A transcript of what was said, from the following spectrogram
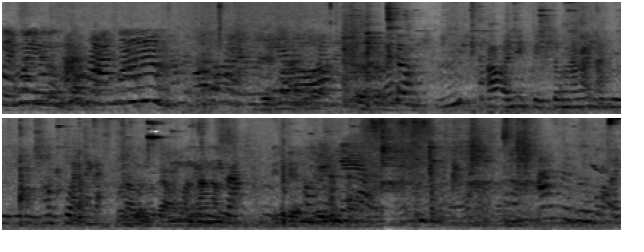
เดี๋ยวให้หนึ่งทานน้ำเอาอันนี้ปิดตรงนั้นน่ะเอาขวดนี่แหละ ถ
